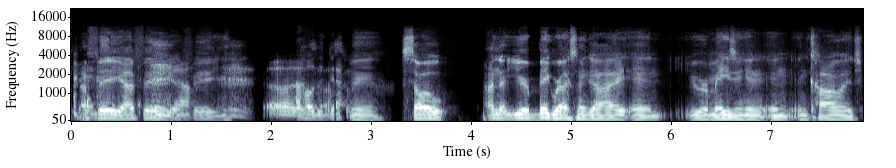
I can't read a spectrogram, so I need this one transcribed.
so I feel you. I feel you. you know? I feel you. Oh, I hold awesome. it down. Man. So I know you're a big wrestling guy and you were amazing in, in, in college.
